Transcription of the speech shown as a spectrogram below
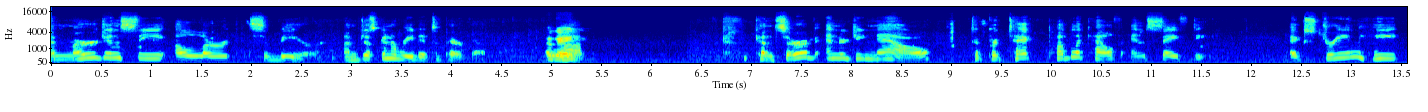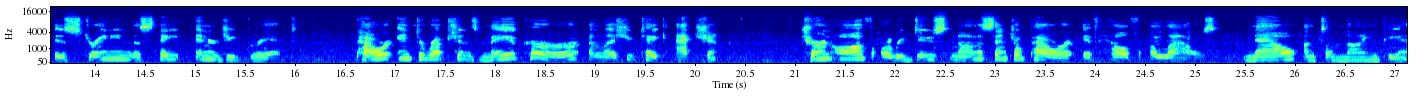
emergency alert severe. I'm just going to read it. to paragraph. okay. Uh, Conserve energy now to protect public health and safety. Extreme heat is straining the state energy grid. Power interruptions may occur unless you take action. Turn off or reduce non essential power if health allows, now until 9 p.m.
